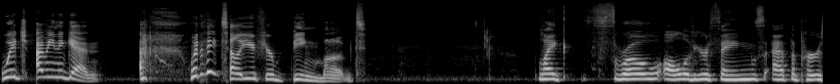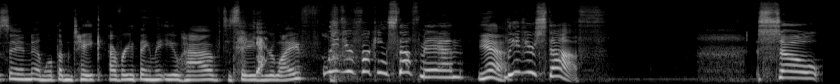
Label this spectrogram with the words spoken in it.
Which, I mean, again, what do they tell you if you're being mugged? Like throw all of your things at the person and let them take everything that you have to save your life. Leave your fucking stuff, man. Yeah. Leave your stuff. So,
